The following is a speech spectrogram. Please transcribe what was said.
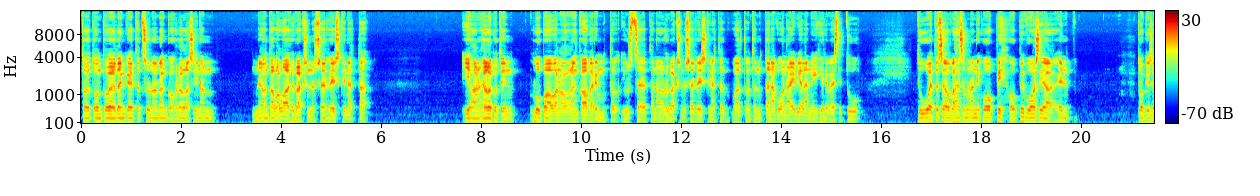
toi tuntuu jotenkin, että Tsunodan kohdalla siinä on, ne on tavallaan hyväksynyt sen riskin, että ihan helkutin lupaavan olen kaveri, mutta just se, että ne on hyväksynyt sen riskin, että välttämättä nyt tänä vuonna ei vielä niin hirveästi tuu, tuu että se on vähän semmoinen niin oppi, oppivuosi ja ei nyt, toki se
